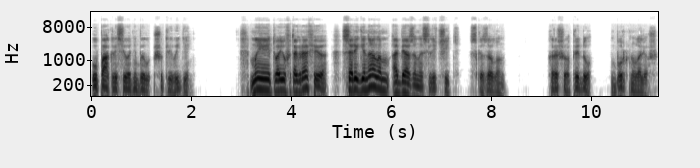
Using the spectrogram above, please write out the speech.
У Пакли сегодня был шутливый день. — Мы твою фотографию с оригиналом обязаны сличить, — сказал он. — Хорошо, приду, — буркнул Алеша.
